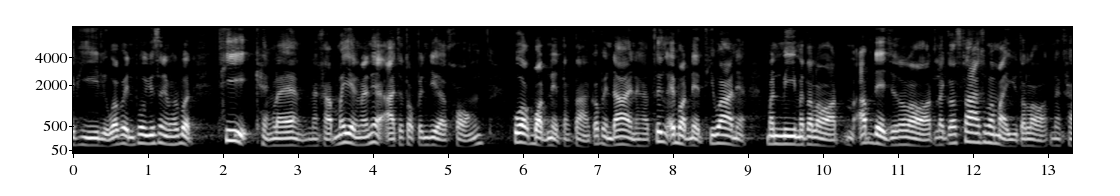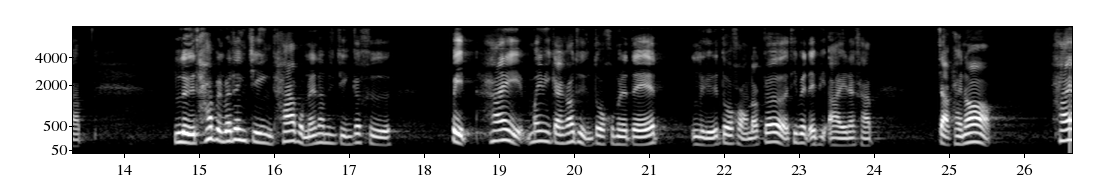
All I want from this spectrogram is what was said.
IP หรือว่าเป็นพวก username password ที่แข็งแรงนะครับ ไม่อย่างนั้นเนี่ยอาจจะตกเป็นเหยื่อของพวกบอทเน็ตต่างๆ ก็เป็นได้นะครับ ซึ่งไอ้บอทเน็ตที่ว่าเนี่ยมันมีมาตลอด อัปเดตอยู่ตลอด แล้วก็สร้างขึ้นมาใหม่อยู่ตลอดนะครับ หรือถ้าเป็นไปได้จริง ถ้าผมแนะนำจริง ๆ ก็คือ ปิด ให้ไม่มีการเข้าถึงตัว Kubernetes หรือตัวของ Docker ที่เป็น API นะครับ จากภายนอกให้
